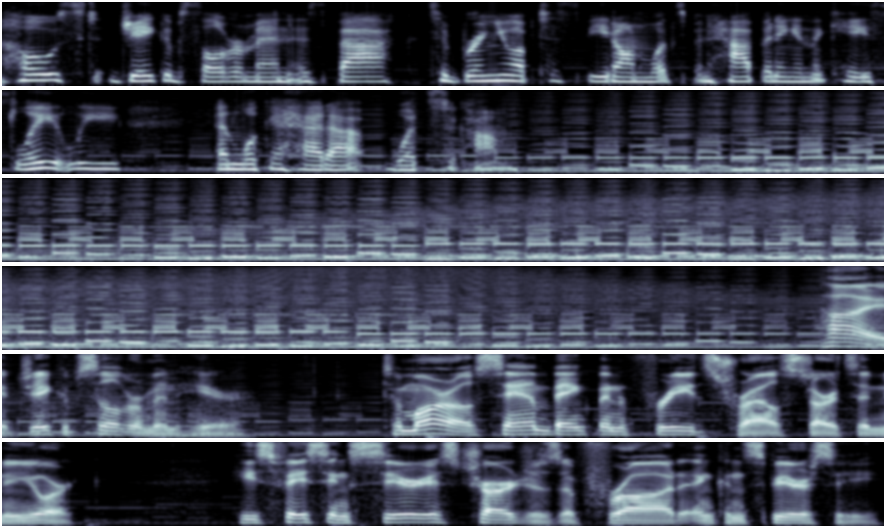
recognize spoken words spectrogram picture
host Jacob Silverman is back to bring you up to speed on what's been happening in the case lately and look ahead at what's to come. Hi, Jacob Silverman here. Tomorrow, Sam Bankman Fried's trial starts in New York. He's facing serious charges of fraud and conspiracy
